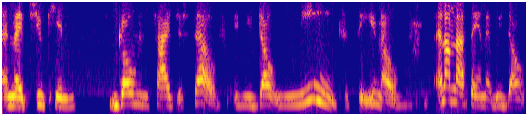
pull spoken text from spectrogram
and that you can go inside yourself, and you don't need to see. You know, and I'm not saying that we don't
